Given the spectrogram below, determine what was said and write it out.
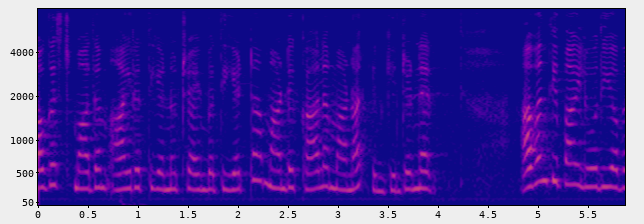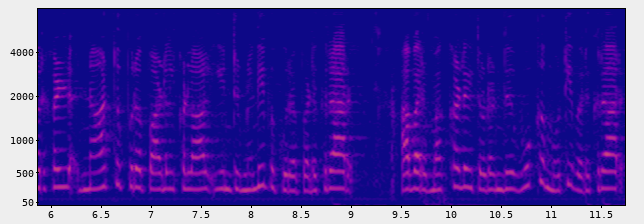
ஆகஸ்ட் மாதம் ஆயிரத்தி எண்ணூற்றி ஐம்பத்தி எட்டாம் ஆண்டு காலமானார் என்கின்றனர். அவந்திபாய் லோதி அவர்கள் நாட்டுப்புற பாடல்களால் இன்றும் நினைவு கூறப்படுகிறார். அவர் மக்களை தொடர்ந்து ஊக்கமூட்டி வருகிறார்.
